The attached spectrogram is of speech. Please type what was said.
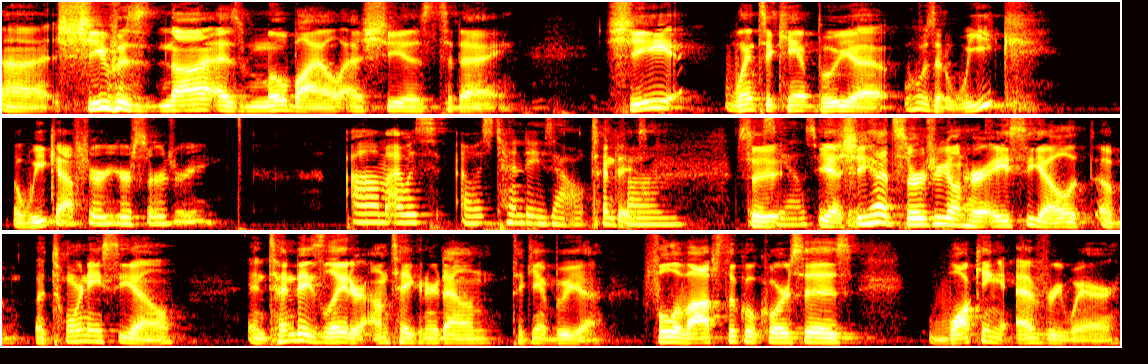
uh, she was not as mobile as she is today. She went to Camp Booyah, what was it, a week? A week after your surgery? Um, I was I was ten days out. Ten days. so yeah, she had surgery on her ACL, a, a, torn ACL, and ten days later, I'm taking her down to Camp Booyah, full of obstacle courses, walking everywhere,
